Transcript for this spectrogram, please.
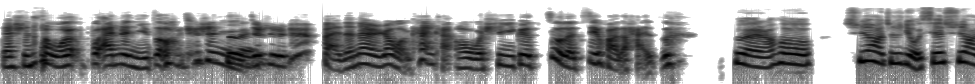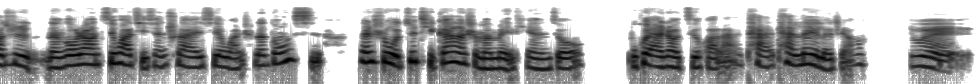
但是呢，我不按着你走，就是你就是摆在那儿让我看看，哦，我是一个做了计划的孩子。对，然后需要就是有些需要就是能够让计划体现出来一些完成的东西，但是我具体干了什么，每天就不会按照计划来，太太累了这样。对，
